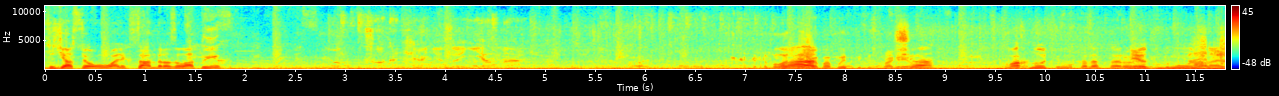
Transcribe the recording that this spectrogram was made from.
Сейчас все у Александра Золотых. Это была Ладно. первая попытка без прогрева. Че? Махнуть ему, когда второй. Я думаю, он знает.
